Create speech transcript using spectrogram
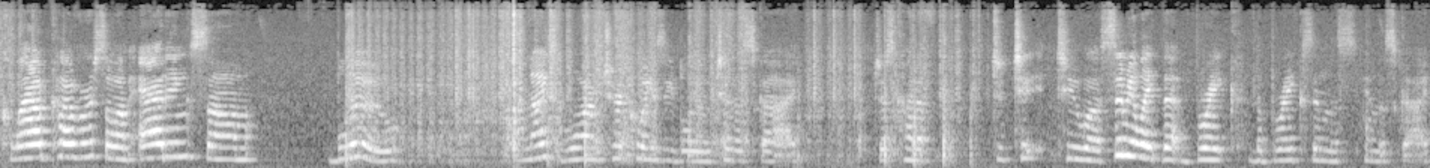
cloud cover, so I'm adding some blue, a nice warm turquoisey blue to the sky. Just kind of to, to, to uh, simulate that break, the breaks in the, in the sky.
